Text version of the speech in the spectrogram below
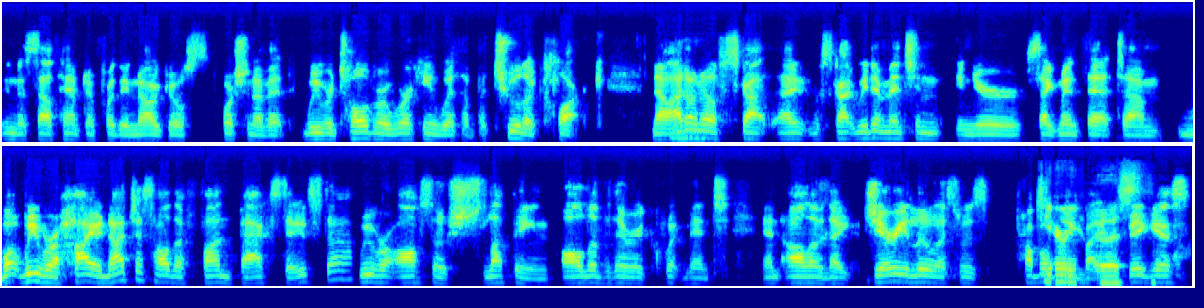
into Southampton for the inaugural portion of it, we were told we're working with a Petula Clark. Now I don't know if Scott, I, Scott, we didn't mention in your segment that um, what we were hired, not just all the fun backstage stuff, we were also schlepping all of their equipment and all of like Jerry Lewis was probably Jerry my Lewis. biggest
